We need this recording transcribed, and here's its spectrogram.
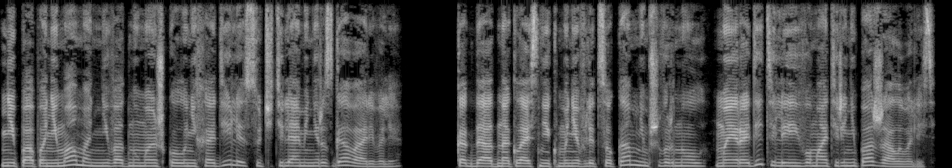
Ни папа, ни мама ни в одну мою школу не ходили, с учителями не разговаривали. Когда одноклассник мне в лицо камнем швырнул, мои родители и его матери не пожаловались.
